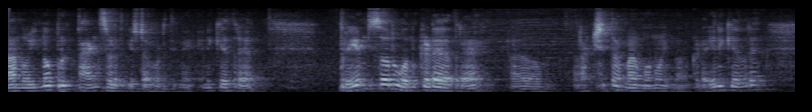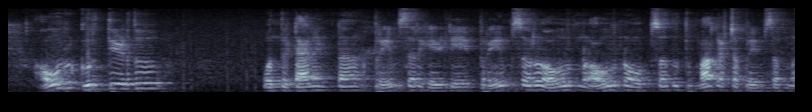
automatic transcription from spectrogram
ನಾನು ಇನ್ನೊಬ್ರಿಗೆ ಥ್ಯಾಂಕ್ಸ್ ಹೇಳೋದಕ್ಕೆ ಇಷ್ಟಪಡ್ತೀನಿ. ಏನಕ್ಕೆ ಅಂದರೆ, ಪ್ರೇಮ್ ಸರ್ ಒಂದು ಕಡೆ ಆದರೆ ರಕ್ಷಿತಾ ಮ್ಯಾಮನು ಇನ್ನೊಂದು ಕಡೆ. ಏನಕ್ಕೆ ಅಂದರೆ, ಅವರು ಗುರ್ತು ಹಿಡಿದು ಒಂದು ಟ್ಯಾಲೆಂಟ್ನ ಪ್ರೇಮ್ ಸರ್ ಹೇಳಿ ಪ್ರೇಮ್ ಸರ್ ಅವ್ರನ್ನ ಅವ್ರನ್ನ ಒಪ್ಸೋದು ತುಂಬ ಕಷ್ಟ ಪ್ರೇಮ್ ಸರ್ನ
